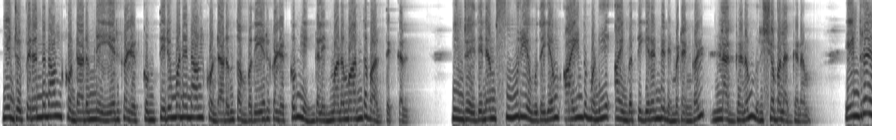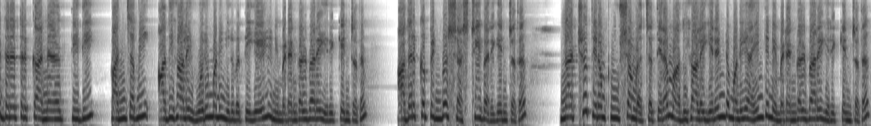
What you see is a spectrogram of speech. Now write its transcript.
இன்று பிறந்த நாள் கொண்டாடும் நேயர்களுக்கும் திருமண நாள் கொண்டாடும் தம்பதியர்களுக்கும் எங்களின் மனமார்ந்த வாழ்த்துக்கள். இன்றைய தினம் சூரிய உதயம் ஐந்து மணி ஐம்பத்தி இரண்டு நிமிடங்கள் லக்னம் ரிஷப லக்னம். இன்றைய தினத்திற்கான திதி பஞ்சமி அதிகாலை ஒரு மணி இருபத்தி ஏழு நிமிடங்கள் வரை இருக்கின்றது. அதற்கு பின்பு ஷஷ்டி வருகின்றது. நட்சத்திரம் பூஷம் நட்சத்திரம் அதிகாலை இரண்டு மணி ஐந்து நிமிடங்கள் வரை இருக்கின்றது.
